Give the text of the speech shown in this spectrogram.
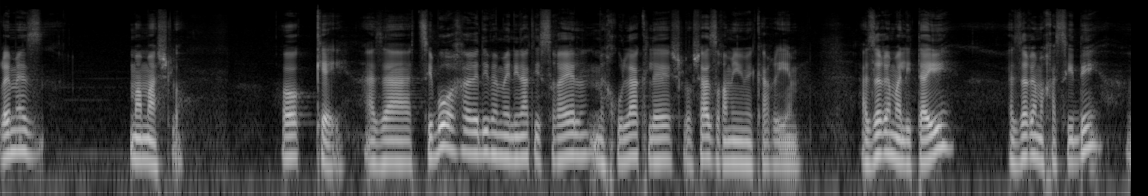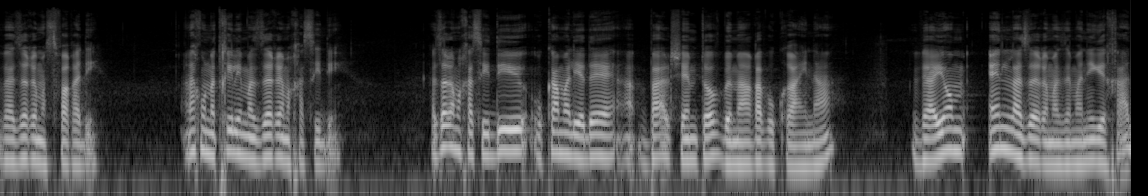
רמז, ממש לא. אוקיי, אז הציבור החרדי במדינת ישראל מחולק לשלושה זרמים עיקריים. הזרם הליטאי, הזרם החסידי והזרם הספרדי. אנחנו נתחיל עם הזרם החסידי. הזרם החסידי הוקם על ידי בעל שם טוב במערב אוקראינה, והיום אין לזרם הזה מנהיג אחד,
